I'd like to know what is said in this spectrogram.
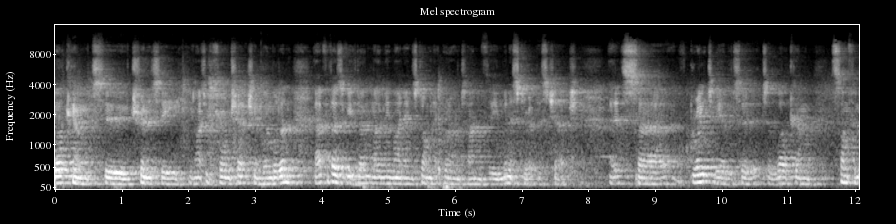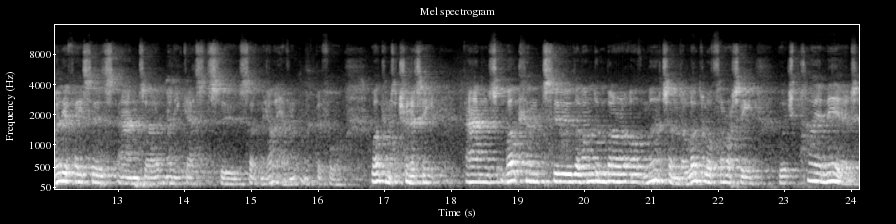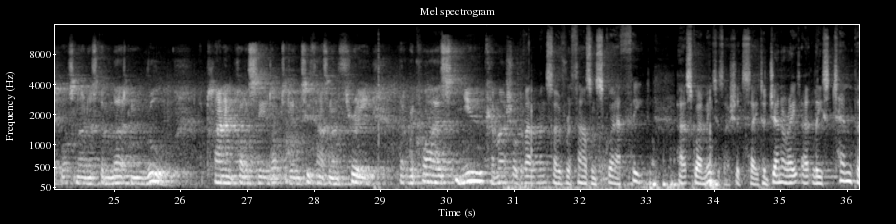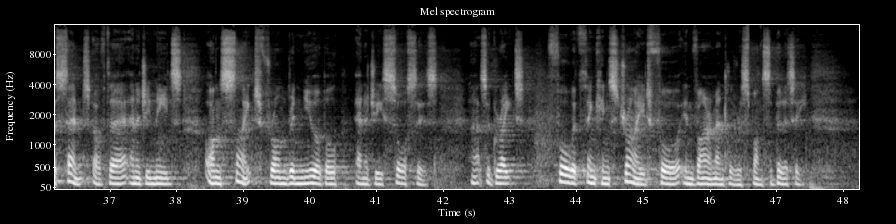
Welcome to Trinity United Reformed Church in Wimbledon. Uh, for those of you who don't know me, my name is Dominic Grant. I'm the minister at this church. It's uh, great to be able to, to welcome some familiar faces and uh, many guests who certainly I haven't met before. Welcome to Trinity and welcome to the London Borough of Merton, the local authority which pioneered what's known as the Merton Rule, a planning policy adopted in 2003 that requires new commercial developments over 1,000 square feet, uh, square meters, I should say, to generate at least 10% of their energy needs on site from renewable energy sources. That's a great forward-thinking stride for environmental responsibility.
